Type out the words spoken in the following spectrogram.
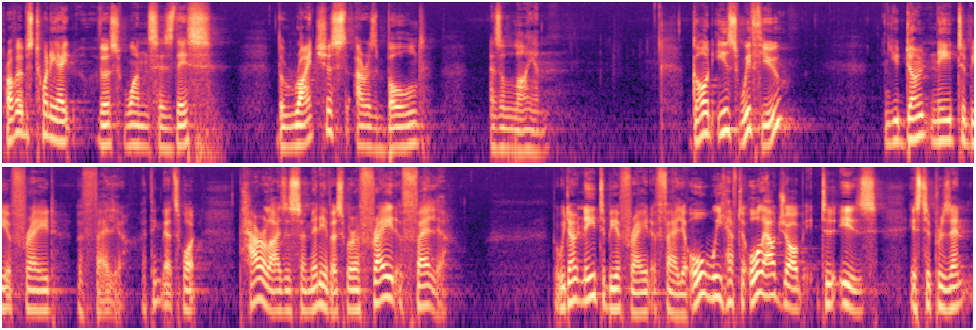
Proverbs 28, verse 1 says this The righteous are as bold as a lion. God is with you, and you don't need to be afraid of failure. I think that's what paralyzes so many of us. We're afraid of failure. But we don't need to be afraid of failure. All we have to, all our job to, is, is to present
